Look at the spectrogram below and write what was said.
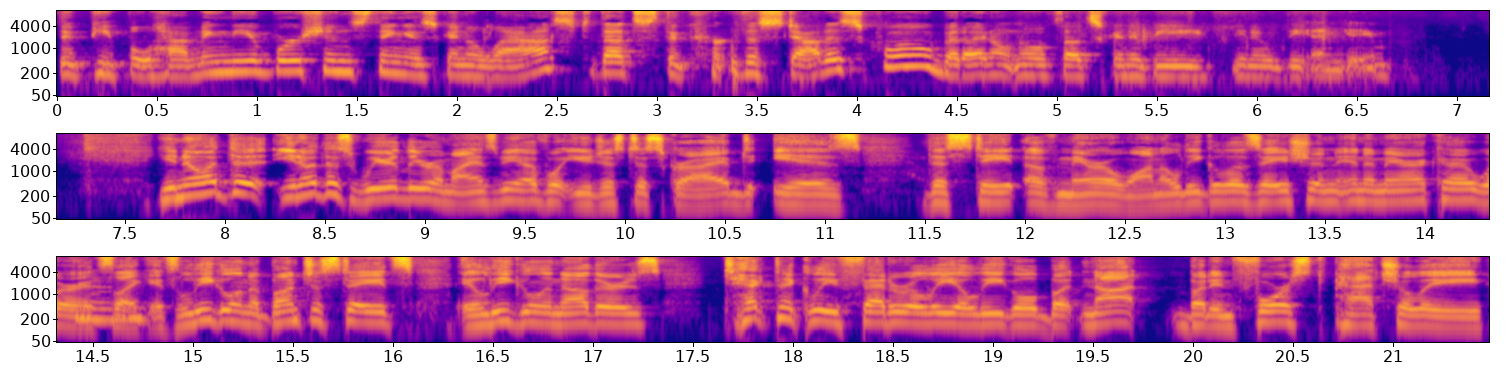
the people having the abortions thing is going to last. That's the the status quo, but I don't know if that's going to be, you know, the end game. You know what the you know what this weirdly reminds me of what you just described is the state of marijuana legalization in America where it's mm-hmm. like it's legal in a bunch of states, illegal in others, technically federally illegal, but not, but enforced patchily.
